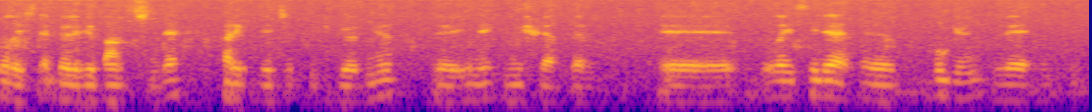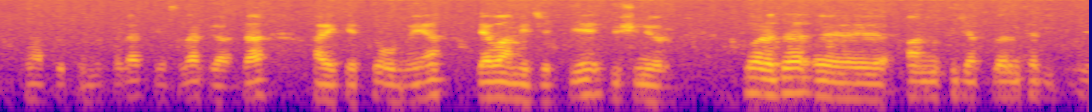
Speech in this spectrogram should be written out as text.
Dolayısıyla böyle bir bant içinde hareket edecek gibi görünüyor. E, yine gümüş fiyatları. E, dolayısıyla e, bugün ve bu hafta sonuna kadar piyasalar biraz daha hareketli olmaya devam edecek diye düşünüyorum. Bu arada e, anlatacaklarım tabii e,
